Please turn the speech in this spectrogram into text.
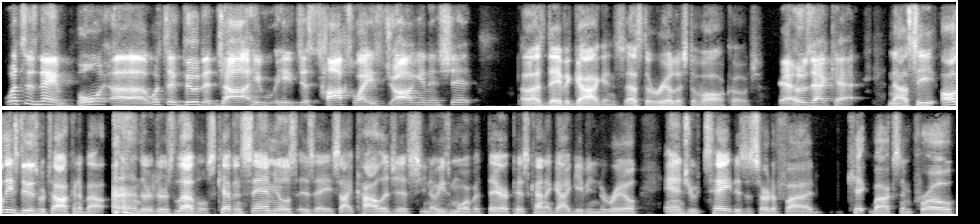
what's his name? Boy, uh, what's the dude that jog? He he just talks while he's jogging and shit. Oh, that's David Goggins. That's the realest of all, coach. Yeah, who's that cat? Now, see, all these dudes we're talking about, there, there's levels. Kevin Samuels is a psychologist. You know, he's more of a therapist kind of guy, giving you the real. Andrew Tate is a certified kickboxing pro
